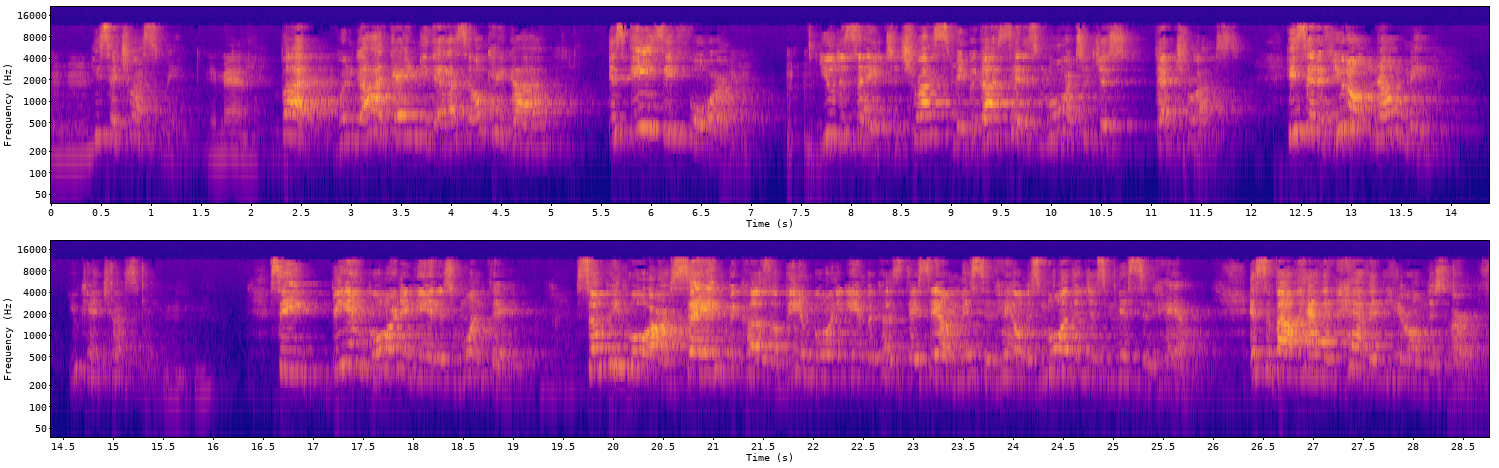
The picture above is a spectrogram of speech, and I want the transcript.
Mm-hmm. He said, trust me. Amen. But when God gave me that, I said, okay, God, it's easy for you to say to trust me, but God said it's more to just that trust. He said, if you don't know me, you can't trust me. See, being born again is one thing. Some people are saved because of being born again because they say I'm missing hell. It's more than just missing hell. It's about having heaven here on this earth.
